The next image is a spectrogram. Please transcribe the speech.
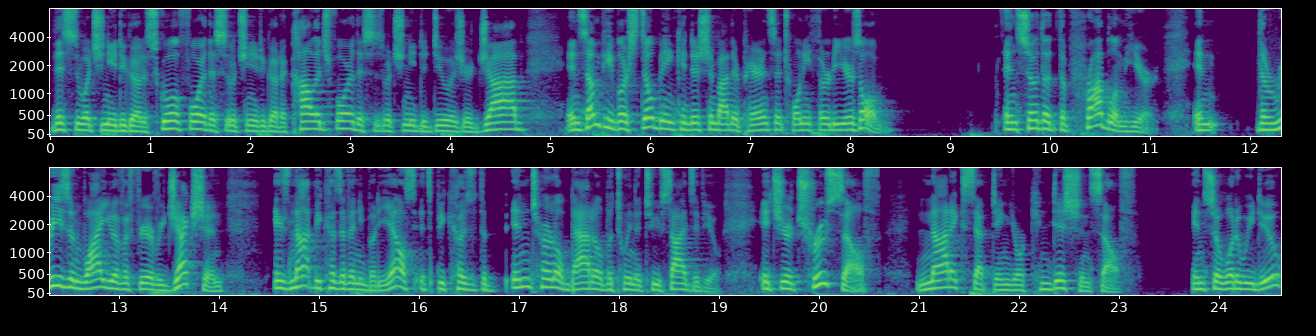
this is what you need to go to school for. This is what you need to go to college for. This is what you need to do as your job. And some people are still being conditioned by their parents at 20, 30 years old. And so the, the problem here and the reason why you have a fear of rejection is not because of anybody else. It's because the internal battle between the two sides of you. It's your true self not accepting your conditioned self. And so, what do we do?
